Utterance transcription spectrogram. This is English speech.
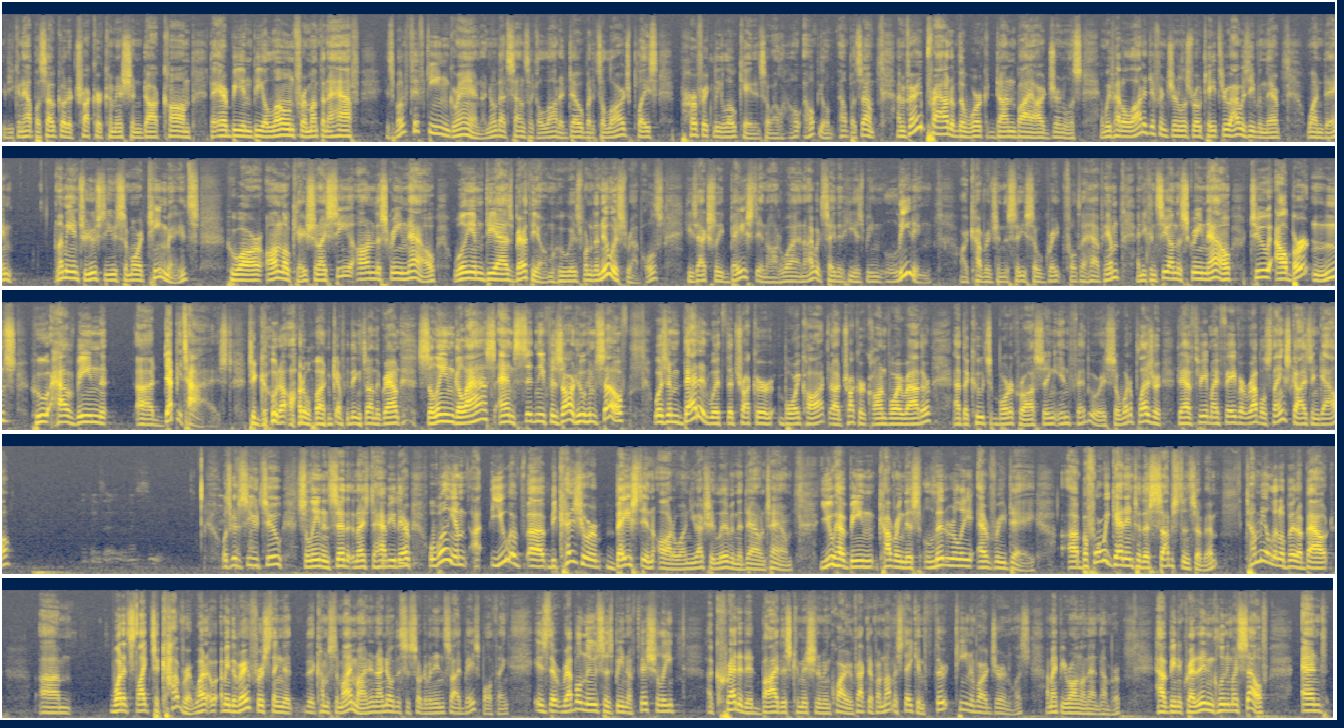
If you can help us out, go to truckercommission.com. The Airbnb alone for a month and a half is about 15 grand. I know that sounds like a lot of dough, but it's a large place, perfectly located. So I'll ho- I hope you'll help us out. I'm very proud of the work done by our journalists, and we've had a lot of different journalists rotate through. I was even there one day. Let me introduce to you some more teammates who are on location. I see on the screen now William Diaz Berthiaume, who is one of the newest rebels. He's actually based in Ottawa, and I would say that he has been leading our coverage in the city. So grateful to have him. And you can see on the screen now two Albertans who have been uh, deputized to go to Ottawa and cover things on the ground. Celine Glass and Sidney Fizzard, who himself was embedded with the trucker boycott, uh, trucker convoy rather, at the Coutts border crossing in February. So what a pleasure to have three of my favorite rebels. Thanks, guys and gal. Well, it's good to see you too, Celine and Sid. Nice to have you there. Well, William, you have uh, because you're based in Ottawa and you actually live in the downtown. You have been covering this literally every day. Uh, before we get into the substance of it, tell me a little bit about. Um, what it's like to cover it. What, I mean, the very first thing that, that comes to my mind, and I know this is sort of an inside baseball thing, is that Rebel News has been officially accredited by this Commission of Inquiry. In fact, if I'm not mistaken, 13 of our journalists, I might be wrong on that number, have been accredited, including myself. And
